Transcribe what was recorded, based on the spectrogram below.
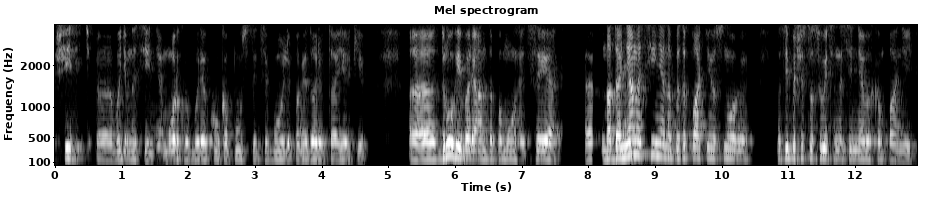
шість видів насіння: моркви, буряку, капусти, цибулі, помідорів та огірків. Другий варіант допомоги це надання насіння на безоплатній основі. Це більше стосується насіннєвих компаній.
